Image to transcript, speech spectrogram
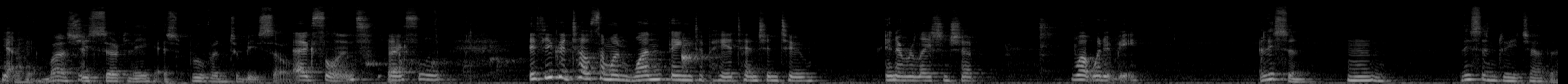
Yeah. to him. Well, she certainly has proven to be so. Excellent. Yeah. Excellent. If you could tell someone one thing to pay attention to in a relationship, what would it be? Listen, Mm. listen to each other.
